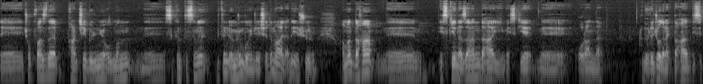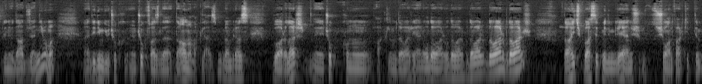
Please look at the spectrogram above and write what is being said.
E, çok fazla parçaya bölünüyor olmanın e, sıkıntısını bütün ömrüm boyunca yaşadım. Hala da yaşıyorum. Ama daha e, eskiye nazaran daha iyiyim. Eskiye e, oranla görece olarak daha disiplinli ve daha düzenliyim ama dediğim gibi çok çok fazla dağılmamak lazım. Ben biraz bu aralar e, çok konu aklımda var. Yani o da var, o da var, bu da var, bu da var, bu da var. Daha hiç bahsetmedim bile yani şu, şu an fark ettim.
